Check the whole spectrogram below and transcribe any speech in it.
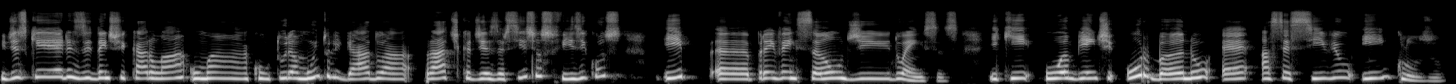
e diz que eles identificaram lá uma cultura muito ligada à prática de exercícios físicos e eh, prevenção de doenças. E que o ambiente urbano é acessível e incluso.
